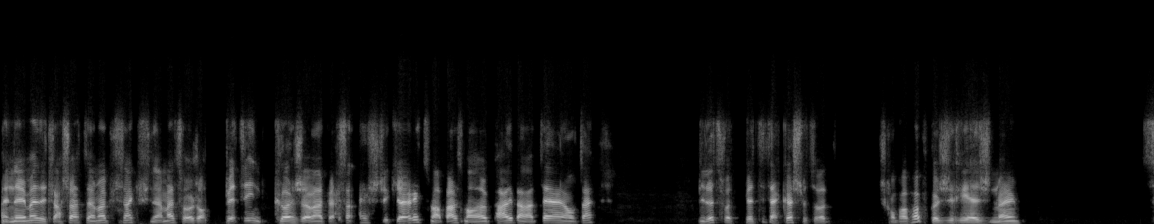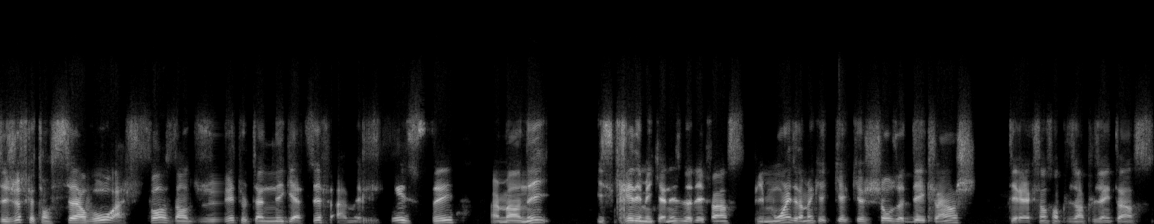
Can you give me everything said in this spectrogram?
Un élément déclencheur tellement puissant que finalement, tu vas genre péter une coche devant la personne. Hey, je t'ai curé, tu m'en parles, tu m'en as parlé pendant tellement longtemps. Puis là, tu vas te péter ta coche, tu vas je comprends pas pourquoi j'ai réagi de même. C'est juste que ton cerveau, à force d'endurer tout le temps négatif, à résister à un moment donné, il se crée des mécanismes de défense. Puis moindrement que quelque chose se déclenche, tes réactions sont de plus en plus intenses.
